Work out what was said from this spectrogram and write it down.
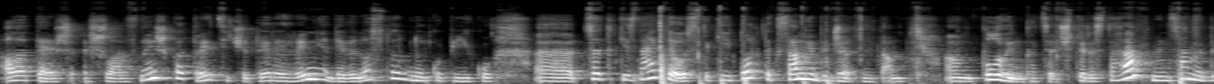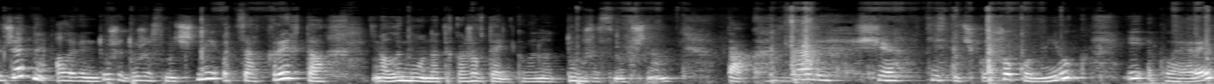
але теж йшла знижка 34 гривні 91 копійку. Е, Це такий, знаєте, ось такий тортик, самий бюджетний там. Ем, Половинка це 400 грам, він самий бюджетний, але він дуже-дуже смачний. Оця крихта лимона, така жовтенька, вона дуже смачна. Так, далі ще тістечко Шокомілк і еклери.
